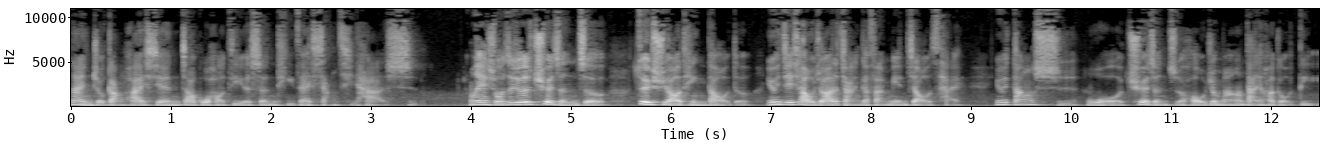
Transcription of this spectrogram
那你就赶快先照顾好自己的身体，再想其他的事。我跟你说，这就是确诊者最需要听到的，因为接下来我就要讲一个反面教材。因为当时我确诊之后，我就马上打电话给我弟，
